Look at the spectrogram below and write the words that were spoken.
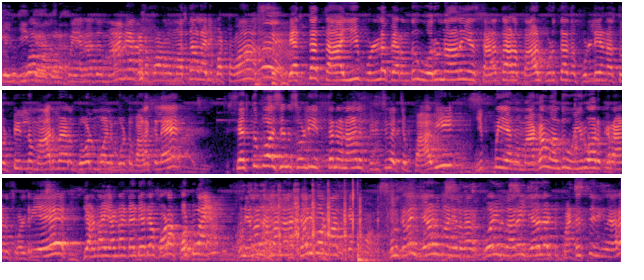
கெஞ்சி கேக்குறான். எனது மாமியா கிட்ட போனவன் மத்தாள் அடிப்பட்டவன் பெத்த தாயி புள்ள பிறந்து ஒரு நாளும் என் ஸ்தனத்தால பால் கொடுத்து அந்த புள்ளைய நான் தொட்டில மாறு மேல தோல் மோளி போட்டு வளர்க்கல. செத்து போச்சுன்னு சொல்லி இத்தனை நாள் பிரிச்சு வச்ச பாவி இப்ப எங்க மகன் வந்து உயிரோ இருக்கிறான்னு சொல்றியே? ஏண்டா ஏண்டா டேடா போட கொட்டுவாயா உன்னை எல்லாம் நல்லா நல்லா கறி போடுவாங்க கேட்போம் உனக்கு எல்லாம் ஏழு மாநில வேற கோயில் வேற ஏழு எட்டு பட்டஸ்தரிங்க வேற.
